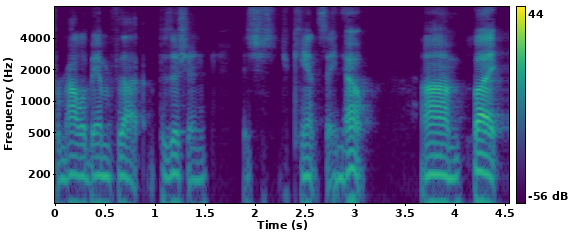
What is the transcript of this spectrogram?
from Alabama for that position, it's just you can't say no. Um, but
